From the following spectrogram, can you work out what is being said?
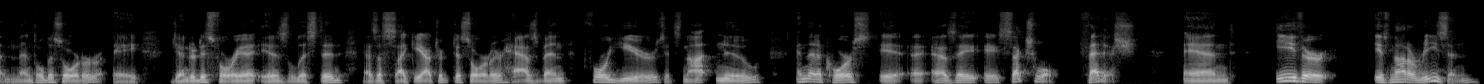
a, mental disorder. A gender dysphoria is listed as a psychiatric disorder, has been for years. It's not new. And then, of course, it, as a, a sexual fetish. And either is not a reason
